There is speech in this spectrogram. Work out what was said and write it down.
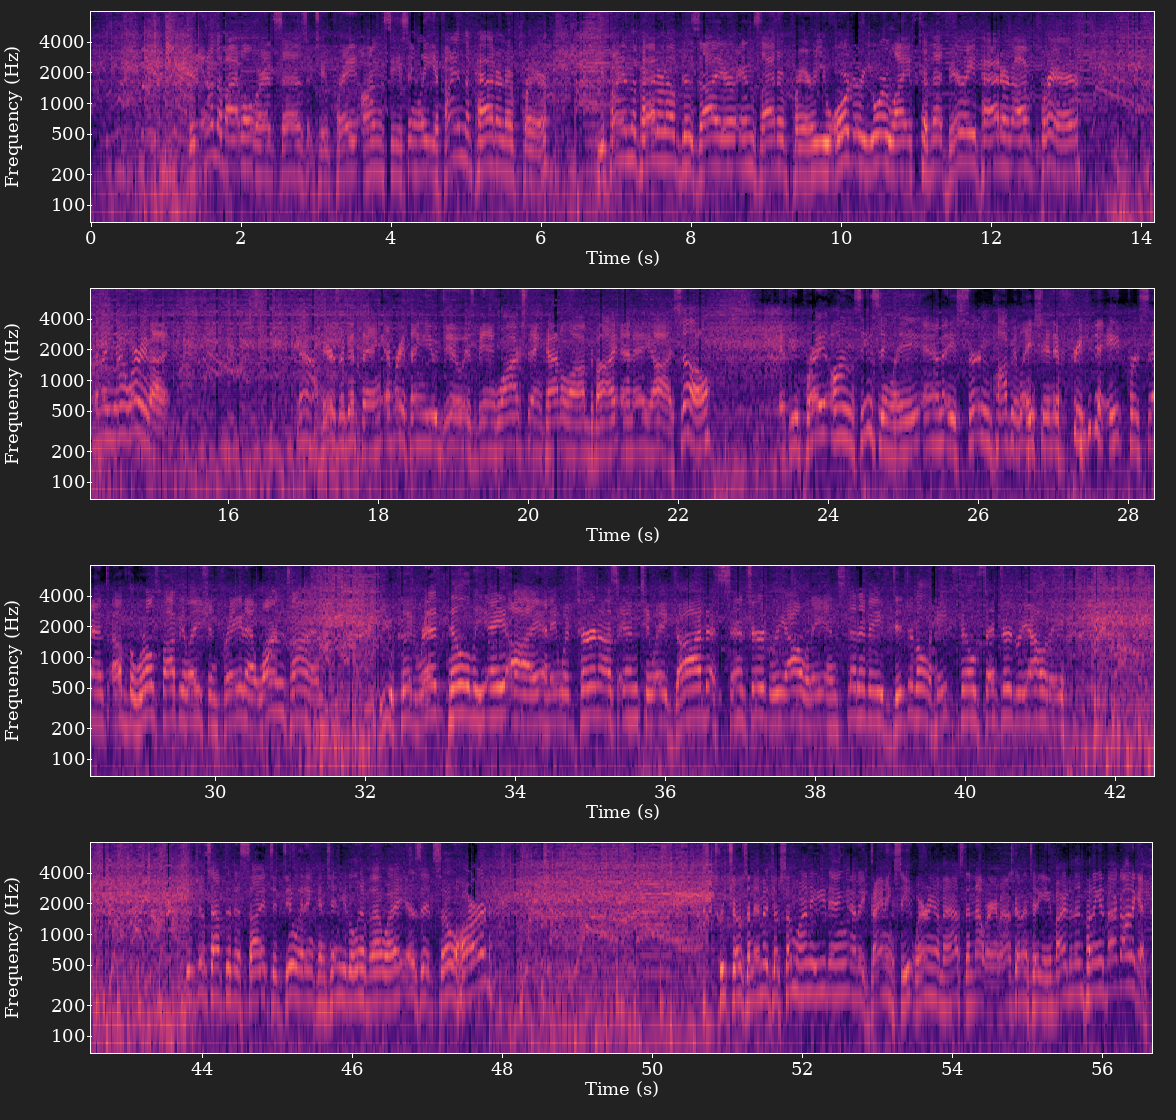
You know in the Bible where it says to pray unceasingly? You find the pattern of prayer. You find the pattern of desire inside of prayer. You order your life to that very pattern of prayer. And then you don't worry about it. Now, here's the good thing everything you do is being watched and cataloged by an AI. So, if you pray unceasingly and a certain population, if 3 to 8% of the world's population prayed at one time, you could red pill the AI and it would turn us into a God centered reality instead of a digital hate filled centered reality. We just have to decide to do it and continue to live that way. Is it so hard? Tweet shows an image of someone eating at a dining seat wearing a mask, then not wearing a mask, and then taking a bite and then putting it back on again.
